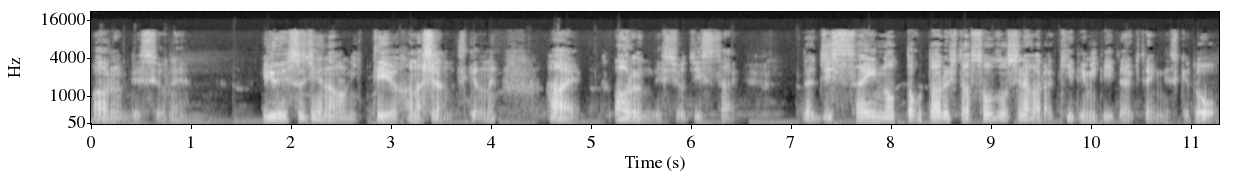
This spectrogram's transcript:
あるんですよね。USJ なのにっていう話なんですけどね。はい。あるんですよ、実際。実際乗ったことある人は想像しながら聞いてみていただきたいんですけど、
